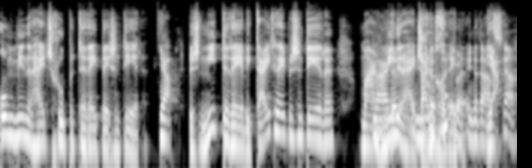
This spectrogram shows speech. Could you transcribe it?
om minderheidsgroepen te representeren. Ja, Dus niet de realiteit representeren, maar, maar de, minderheidsgroepen. maar de groepen, repre- inderdaad. Ja. Ja.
